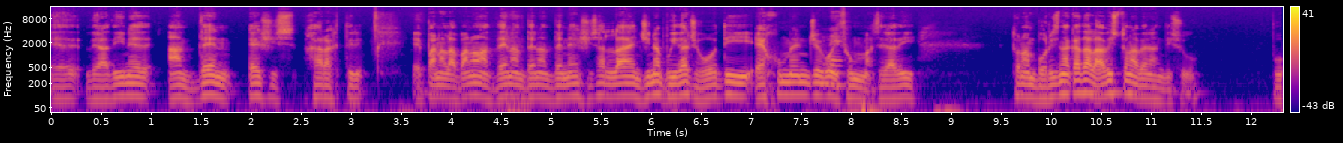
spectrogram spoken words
Ε, δηλαδή είναι αν δεν έχεις χαρακτηρι... Επαναλαμβάνω αν δεν, αν δεν, αν δεν έχεις, αλλά εντζίνα που είδα και εγώ ότι έχουμε και ναι. βοηθούν μας. Δηλαδή το να μπορείς να καταλάβεις τον απέναντι σου που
